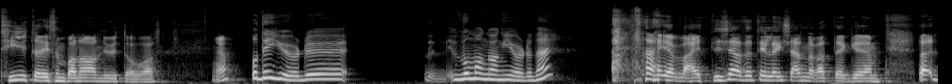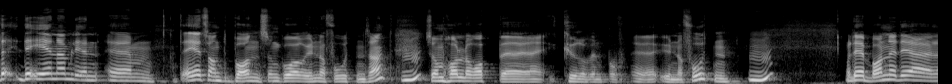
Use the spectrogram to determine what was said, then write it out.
tyter liksom bananen ut overalt. Ja. Og det gjør du Hvor mange ganger gjør du det? Nei, jeg veit ikke, altså, til jeg kjenner at jeg eh, Det, det, det er nemlig en um, Det er et sånt bånd som går under foten, sant? Som holder opp uh, kurven på, uh, under foten. Og det båndet det er,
